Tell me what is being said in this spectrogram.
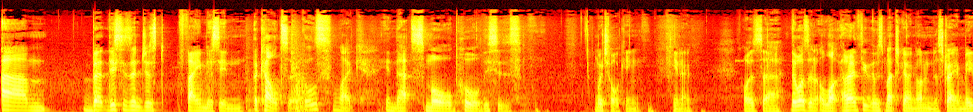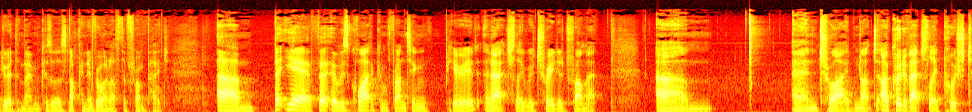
Um, but this isn't just famous in occult circles, like in that small pool. This is, we're talking, you know, was uh, there wasn't a lot. I don't think there was much going on in Australian media at the moment because it was knocking everyone off the front page. Um, but yeah, for, it was quite a confronting period, and I actually retreated from it. Um, and tried not to. I could have actually pushed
